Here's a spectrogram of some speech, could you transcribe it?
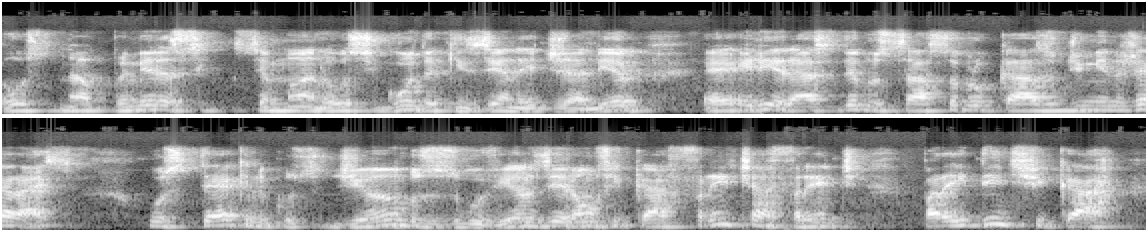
ou na primeira semana ou segunda quinzena de janeiro, é, ele irá se debruçar sobre o caso de Minas Gerais. Os técnicos de ambos os governos irão ficar frente a frente para identificar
